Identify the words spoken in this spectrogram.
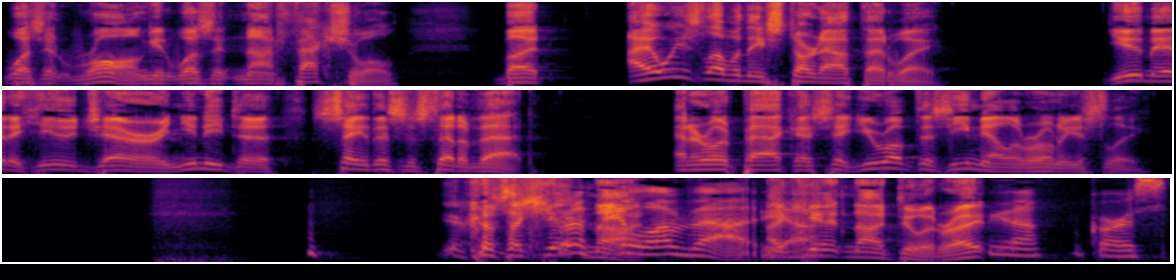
wasn't wrong. It wasn't not factual, but I always love when they start out that way. You made a huge error, and you need to say this instead of that. And I wrote back. I said, "You wrote this email erroneously." Because I can't not. I love that. I can't not do it, right? Yeah, of course.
